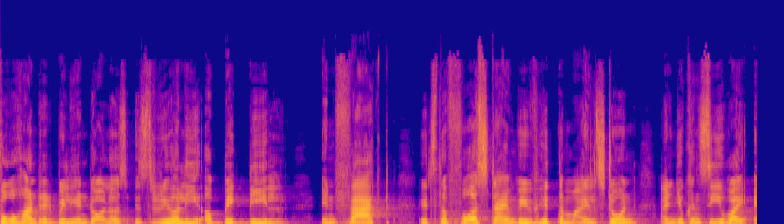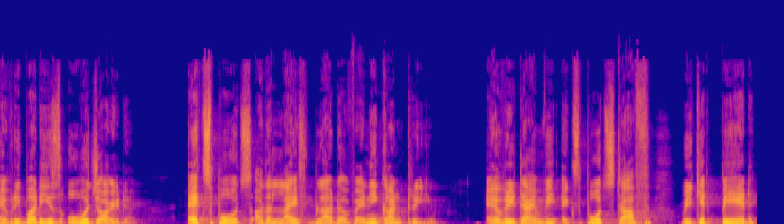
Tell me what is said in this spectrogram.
$400 billion is really a big deal. In fact, it's the first time we've hit the milestone, and you can see why everybody is overjoyed. Exports are the lifeblood of any country. Every time we export stuff, we get paid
